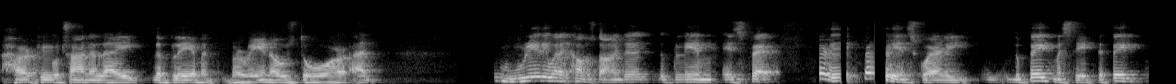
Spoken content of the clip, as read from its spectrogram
heard people trying to lay the blame at Moreno's door. And really, when it comes down to it, the blame is fairly, fairly and squarely the big mistake, the big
